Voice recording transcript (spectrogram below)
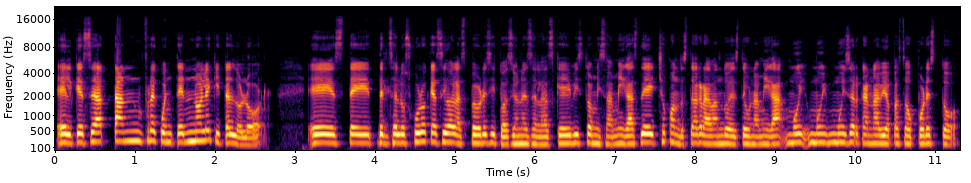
El que sea tan frecuente no le quita el dolor. Este, se los juro que ha sido las peores situaciones en las que he visto a mis amigas. De hecho, cuando estaba grabando este, una amiga muy, muy, muy cercana había pasado por esto.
